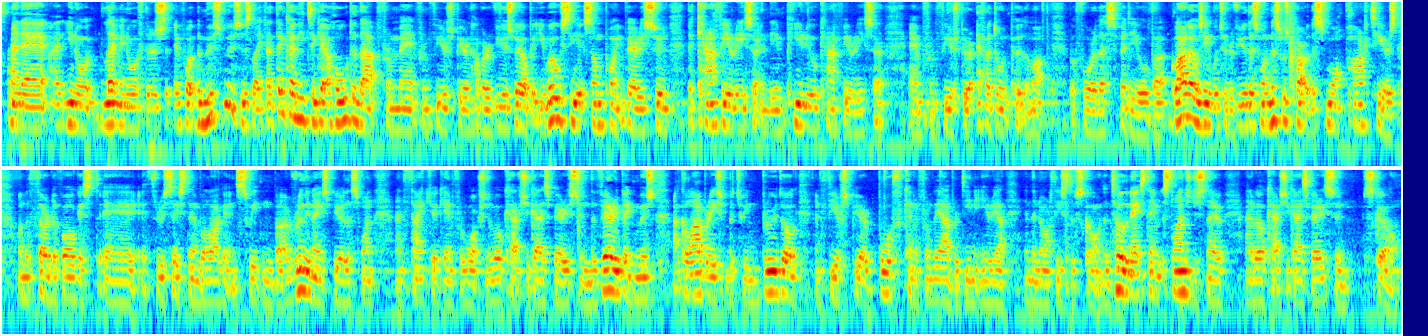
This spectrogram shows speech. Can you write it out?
and uh, you know, let me know if there's if what the moose moose is like. I think I need to get a hold of that from uh, from Fierce Beer and have a review as well. But you will see at some point very soon the Cafe Racer and the Imperial Cafe Racer um, from Fierce Beer if I don't put them up before this video. But glad I was able to review this one. This was part of the small partiers on the 3rd of August uh, through Systembolaget in Sweden. But a really nice beer this one. And thank you again for watching. I will catch you guys very soon. The Very Big Moose, a collaboration between Brewdog and Fierce Beer, both kind of from the Aberdeen area in the northeast of Scotland. Until the next time, it's Slàinte just now, and I will catch you guys very soon. Skål.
